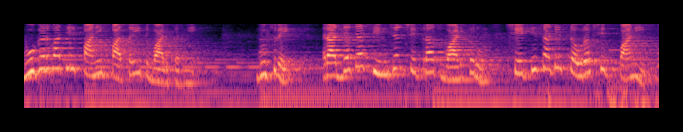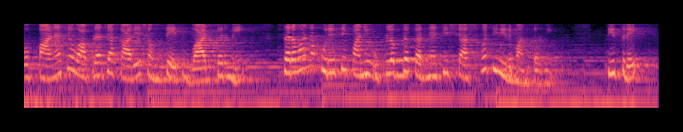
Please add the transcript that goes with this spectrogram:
भूगर्भातील पाणी पातळीत वाढ करणे. दुसरे राज्याच्या सिंचन क्षेत्रात वाढ करून शेतीसाठी संरक्षित पाणी व पाण्याच्या वापराच्या कार्यक्षमतेत वाढ करणे सर्वांना पुरेसे पाणी उपलब्ध करण्याची शाश्वती निर्माण करणे. तिसरे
